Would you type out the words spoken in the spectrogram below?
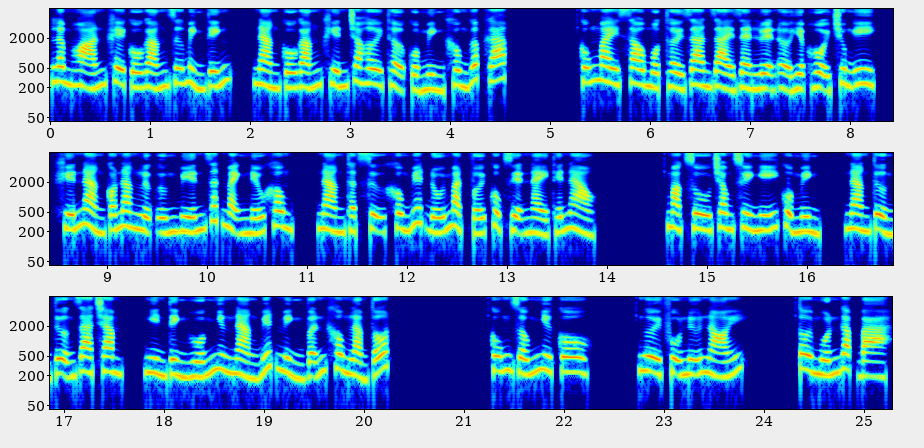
Lâm Hoán Khê cố gắng giữ bình tĩnh, nàng cố gắng khiến cho hơi thở của mình không gấp gáp. Cũng may sau một thời gian dài rèn luyện ở Hiệp hội Trung Y, khiến nàng có năng lực ứng biến rất mạnh nếu không, nàng thật sự không biết đối mặt với cục diện này thế nào. Mặc dù trong suy nghĩ của mình, nàng tưởng tượng ra trăm, nhìn tình huống nhưng nàng biết mình vẫn không làm tốt. Cũng giống như cô. Người phụ nữ nói. Tôi muốn gặp bà.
